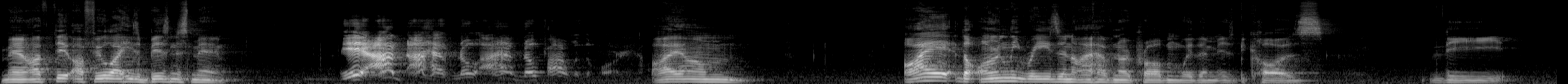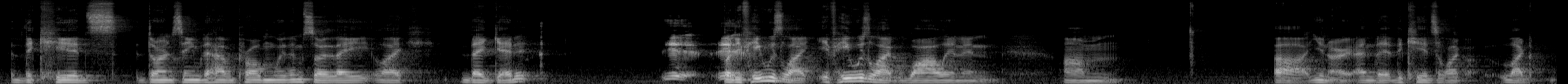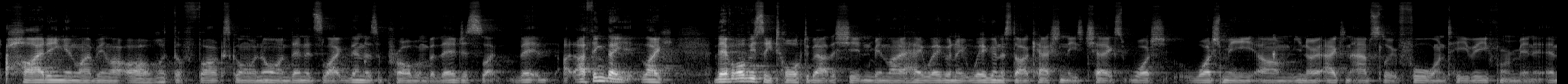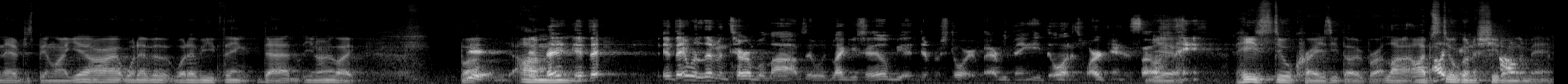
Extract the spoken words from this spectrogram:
Man, I feel I feel like he's a businessman. Yeah, I I have no I have no problem with Levar. I um I the only reason I have no problem with him is because the the kids don't seem to have a problem with him, so they like they get it. Yeah, yeah. But if he was like if he was like wilding and um uh you know and the the kids are like like hiding and like being like oh what the fuck's going on then it's like then it's a problem but they're just like they I think they like they've obviously talked about the shit and been like hey we're gonna we're gonna start cashing these checks watch watch me um you know act an absolute fool on TV for a minute and they've just been like yeah all right whatever whatever you think dad you know like but Yeah. um if they if they if they were living terrible lives, it would like you said, it would be a different story. But everything he doing is working. So Yeah. He's still crazy though, bro. Like I'm Oh, still yeah. gonna shit on the man.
